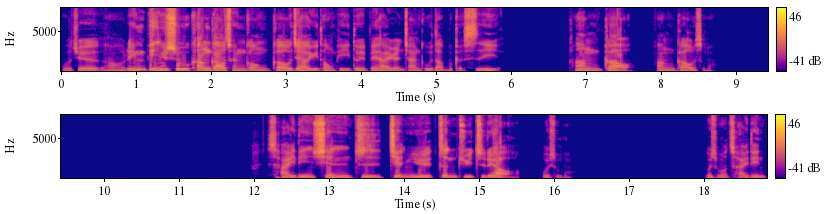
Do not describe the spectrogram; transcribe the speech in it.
我觉得，哦，林炳书抗告成功，高嘉瑜痛批对被害人残酷到不可思议。抗告，抗告什么？裁定限制检阅证据资料，为什么？为什么裁定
